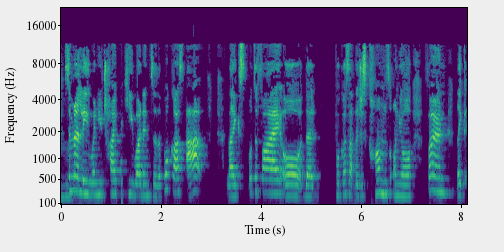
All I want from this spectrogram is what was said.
Mm-hmm. Similarly, when you type a keyword into the podcast app, like Spotify or the podcast app that just comes on your phone, like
